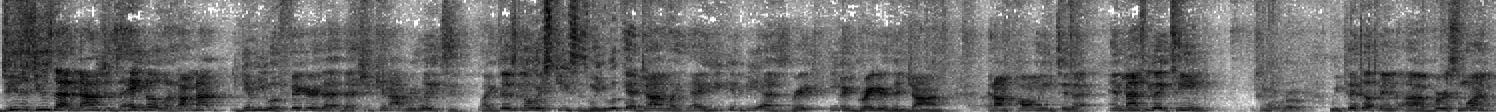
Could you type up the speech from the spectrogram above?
Jesus used that analogy to say, hey, no, like I'm not giving you a figure that, that you cannot relate to. Like there's no excuses. When you look at John, like, hey, you can be as great, even greater than John, and I'm calling you to that. In Matthew 18, come on, bro. We pick up in uh, verse 1.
